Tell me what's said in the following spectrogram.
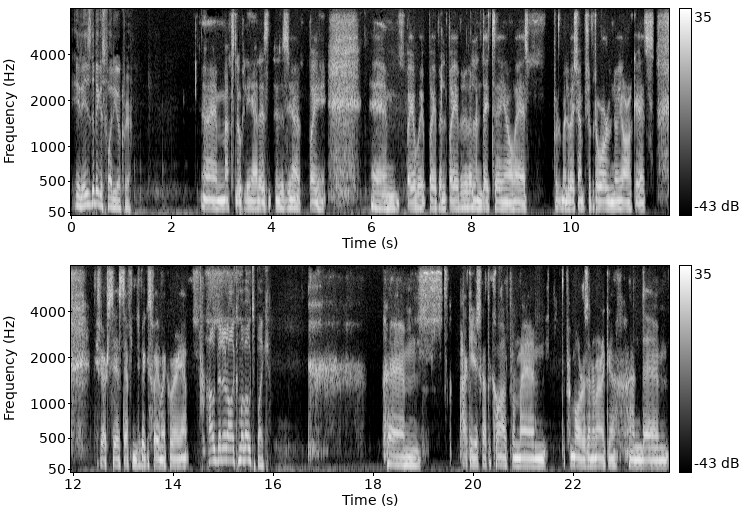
it is the biggest fight of your career? Um, absolutely, yeah, it is. It is, yeah, by um, by a by a by a villain that uh, you know uh, for the middleweight championship of the world in New York. It's if you fair to say it's definitely the biggest fight of my career. Yeah. How did it all come about, Spike? Um, Packy just got the call from um, the promoters in America, and um,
